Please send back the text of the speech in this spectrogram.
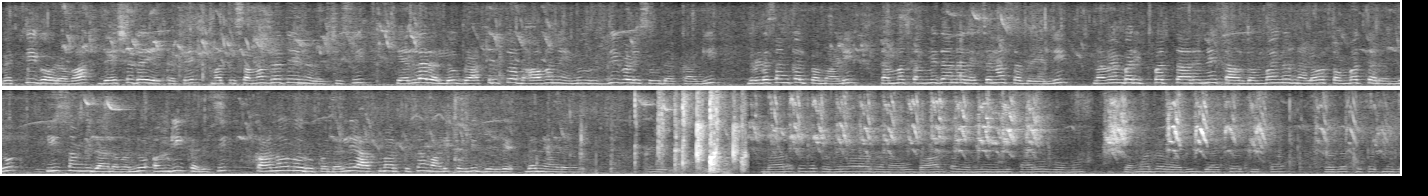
ವ್ಯಕ್ತಿ ಗೌರವ ದೇಶದ ಏಕತೆ ಮತ್ತು ಸಮಗ್ರತೆಯನ್ನು ರಕ್ಷಿಸಿ ಎಲ್ಲರಲ್ಲೂ ಭ್ರಾತೃತ್ವ ಭಾವನೆಯನ್ನು ವೃದ್ಧಿಗೊಳಿಸುವುದಕ್ಕಾಗಿ ದೃಢ ಸಂಕಲ್ಪ ಮಾಡಿ ನಮ್ಮ ಸಂವಿಧಾನ ರಚನಾ ಸಭೆಯಲ್ಲಿ ನವೆಂಬರ್ ಇಪ್ಪತ್ತಾರನೇ ಸಾವಿರದ ಒಂಬೈನೂರ ನಲವತ್ತೊಂಬತ್ತರಂದು ಈ ಸಂವಿಧಾನವನ್ನು ಅಂಗೀಕರಿಸಿ ಕಾನೂನು ರೂಪದಲ್ಲಿ ಆತ್ಮಾರ್ಪಿತ ಮಾಡಿಕೊಂಡಿದ್ದೇವೆ. ಧನ್ಯವಾದಗಳು. ಭಾರತದ ಪ್ರಜೆಗಳಾದ ನಾವು ಭಾರತವನ್ನು ಒಂದು ಸಾರ್ವಭೌಮ, ಸಮಾಜವಾದಿ, ಜಾತ್ಯತೀತ ಪ್ರಜಾಸತ್ತಾತ್ಮಕ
